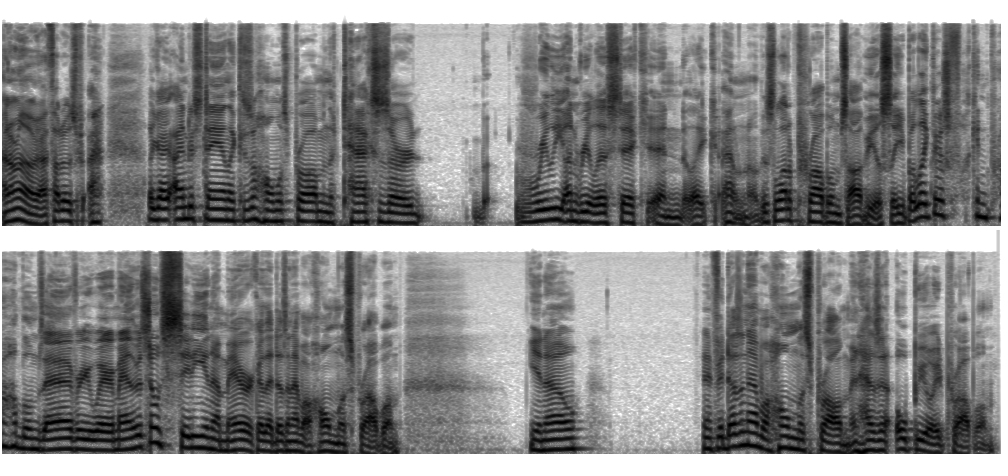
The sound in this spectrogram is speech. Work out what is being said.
I don't know. I thought it was I, like I, I understand like there's a homeless problem and the taxes are really unrealistic and like I don't know. There's a lot of problems obviously, but like there's fucking problems everywhere, man. There's no city in America that doesn't have a homeless problem. You know? And if it doesn't have a homeless problem, it has an opioid problem.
